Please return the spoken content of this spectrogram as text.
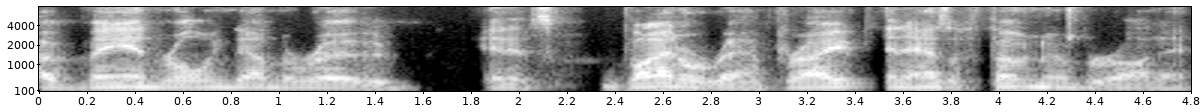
a van rolling down the road and it's vinyl wrapped, right? And it has a phone number on it.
